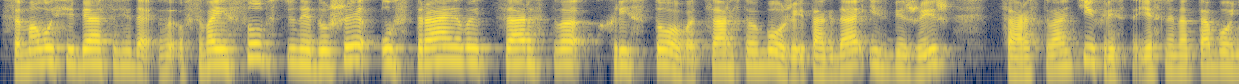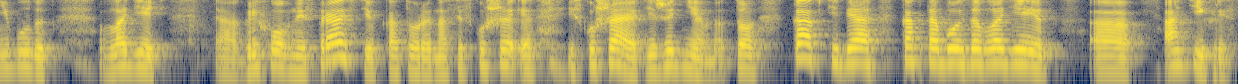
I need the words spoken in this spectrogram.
самого себя созидай, в своей собственной душе устраивай царство Христово, царство Божие, и тогда избежишь царства Антихриста. Если над тобой не будут владеть а, греховные страсти, которые нас э, искушают ежедневно, то как тебя, как тобой завладеют а, Антихрист?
